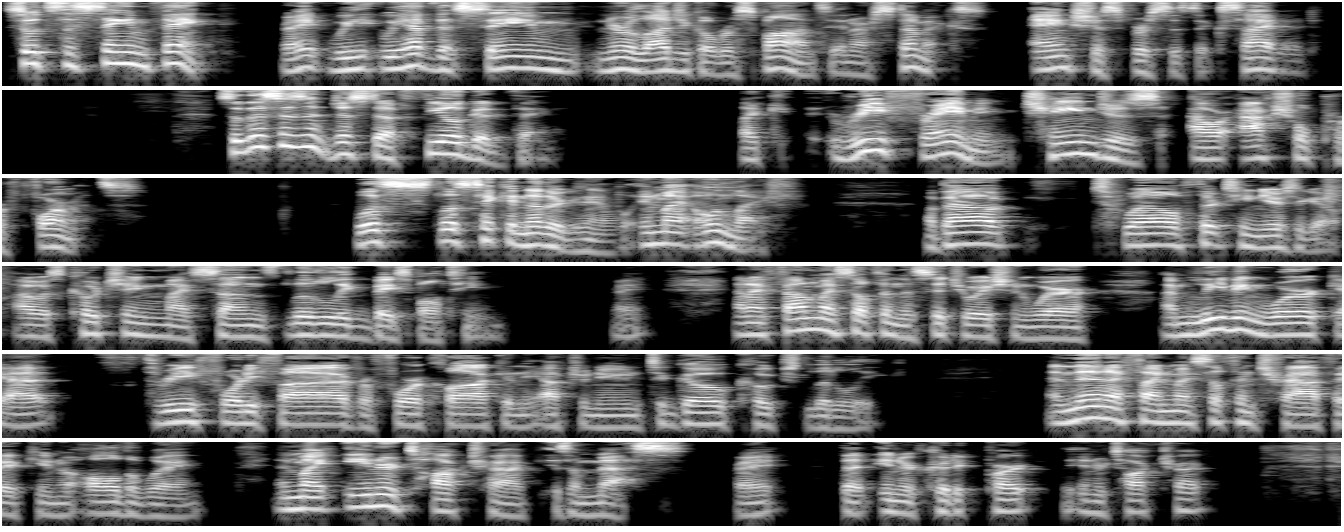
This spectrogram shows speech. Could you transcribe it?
So it's the same thing right? We, we have the same neurological response in our stomachs anxious versus excited. So this isn't just a feel good thing. Like reframing changes our actual performance. Let's let's take another example. In my own life, about 12, 13 years ago, I was coaching my son's little league baseball team, right? And I found myself in the situation where I'm leaving work at 3.45 or 4 o'clock in the afternoon to go coach little league and then I find myself in traffic, you know, all the way. And my inner talk track is a mess, right? That inner critic part, the inner talk track.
